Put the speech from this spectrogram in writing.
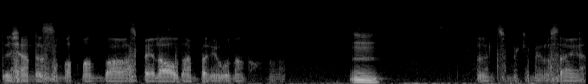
det kändes som att man bara spelade av den perioden. Mm. Det är inte så mycket mer att säga.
